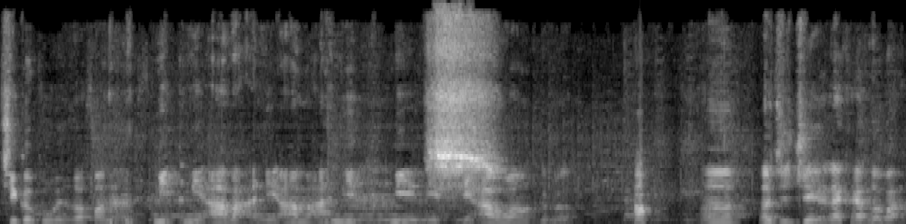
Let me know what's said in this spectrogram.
几个骨灰盒放哪儿？你你阿爸，你阿妈，你你你你阿汪是吧？好，嗯，然后直直接来开盒吧。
